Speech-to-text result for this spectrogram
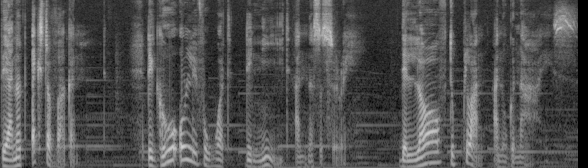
They are not extravagant. They go only for what they need and necessary. They love to plan and organize.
